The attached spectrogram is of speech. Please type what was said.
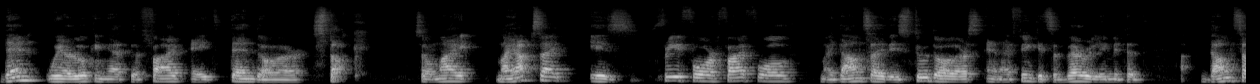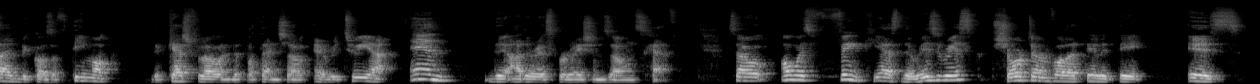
then we are looking at the 5, 8, 10 dollar stock. So my my upside is three, four, five fold. My downside is two dollars, and I think it's a very limited downside because of Timok, the cash flow and the potential Eritrea and the other exploration zones have. So always think, yes, there is risk. Short-term volatility is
